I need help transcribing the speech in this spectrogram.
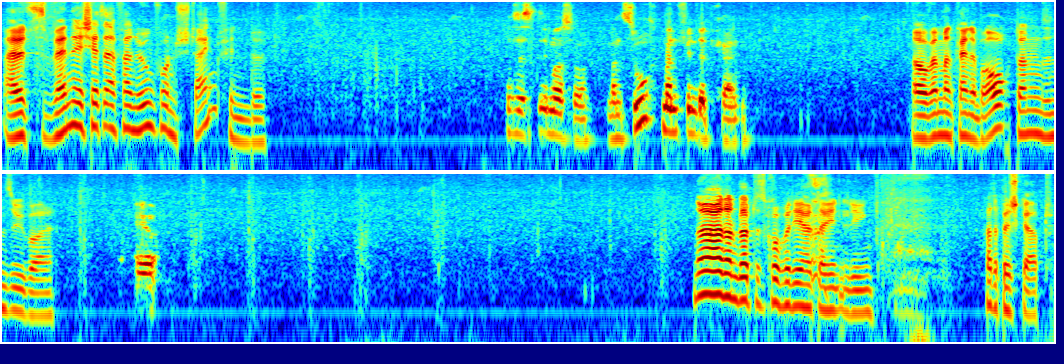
Als wenn ich jetzt einfach nirgendwo einen Stein finde. Das ist immer so. Man sucht, man findet keinen. Aber wenn man keine braucht, dann sind sie überall. Ja. Na, dann bleibt das Krokodil halt da hinten liegen. Hat er Pech gehabt.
